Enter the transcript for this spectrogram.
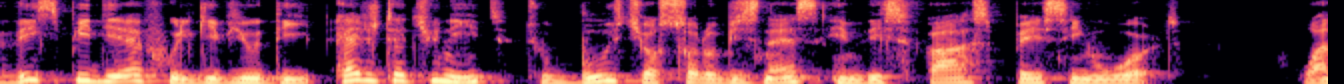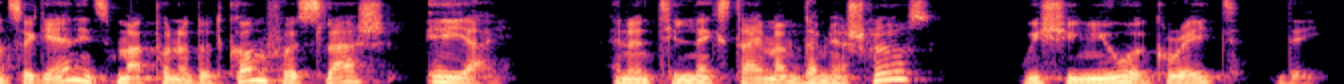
this PDF will give you the edge that you need to boost your solo business in this fast pacing world. Once again, it's macpreneur.com forward slash AI. And until next time, I'm Damien Schreurs, wishing you a great day.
